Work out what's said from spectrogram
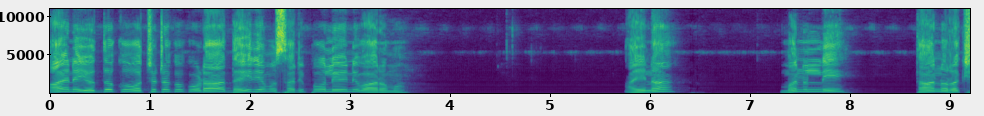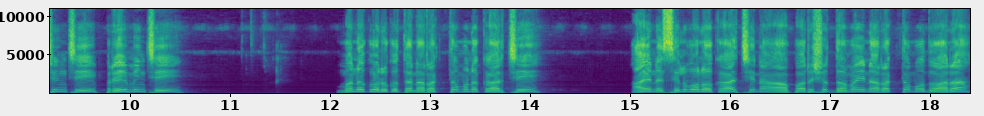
ఆయన యుద్ధకు వచ్చుటకు కూడా ధైర్యము సరిపోలేని వారము. అయినా మనల్ని తాను రక్షించి ప్రేమించి మన కొరకు తన రక్తమును కార్చి ఆయన సిలువలో కార్చిన ఆ పరిశుద్ధమైన రక్తము ద్వారా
